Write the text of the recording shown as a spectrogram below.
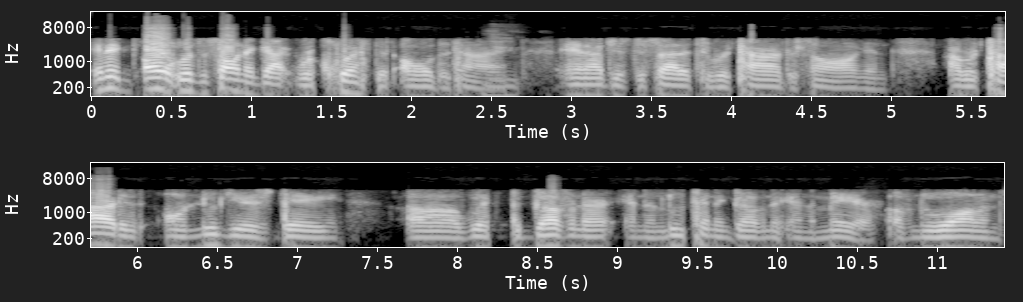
and it, oh, it was a song that got requested all the time Right. And I just decided to retire the song, and I retired it on New Year's Day uh, with the governor and the lieutenant governor and the mayor of New Orleans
